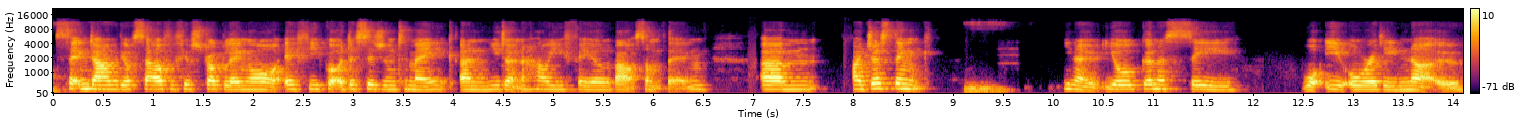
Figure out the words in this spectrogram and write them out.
sitting down with yourself if you're struggling or if you've got a decision to make and you don't know how you feel about something um, i just think you know you're gonna see what you already know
